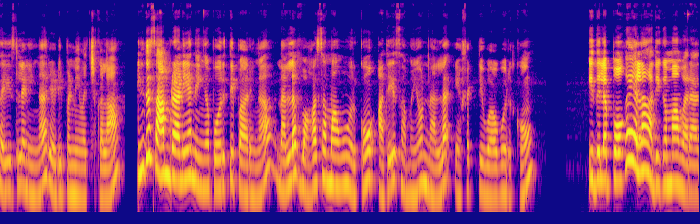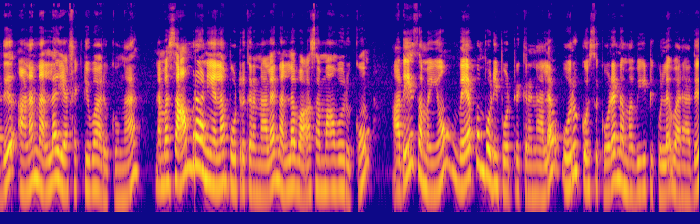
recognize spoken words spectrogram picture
சைஸில் நீங்கள் ரெடி பண்ணி வச்சுக்கலாம். இந்த சாம்பிராணியை நீங்கள் பொருத்தி பாருங்கள் நல்ல வாசமாகவும் இருக்கும். அதே சமயம் நல்ல எஃபெக்டிவாகவும் இருக்கும். இதில் புகையெல்லாம் அதிகமாக வராது. ஆனால் நல்லா எஃபெக்டிவாக இருக்குங்க. நம்ம சாம்பிராணியெல்லாம் போட்டிருக்கிறனால நல்ல வாசமாகவும் இருக்கும். அதே சமயம் வேப்பம்பொடி போட்டிருக்கிறனால ஒரு கொசு கூட நம்ம வீட்டுக்குள்ளே வராது.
